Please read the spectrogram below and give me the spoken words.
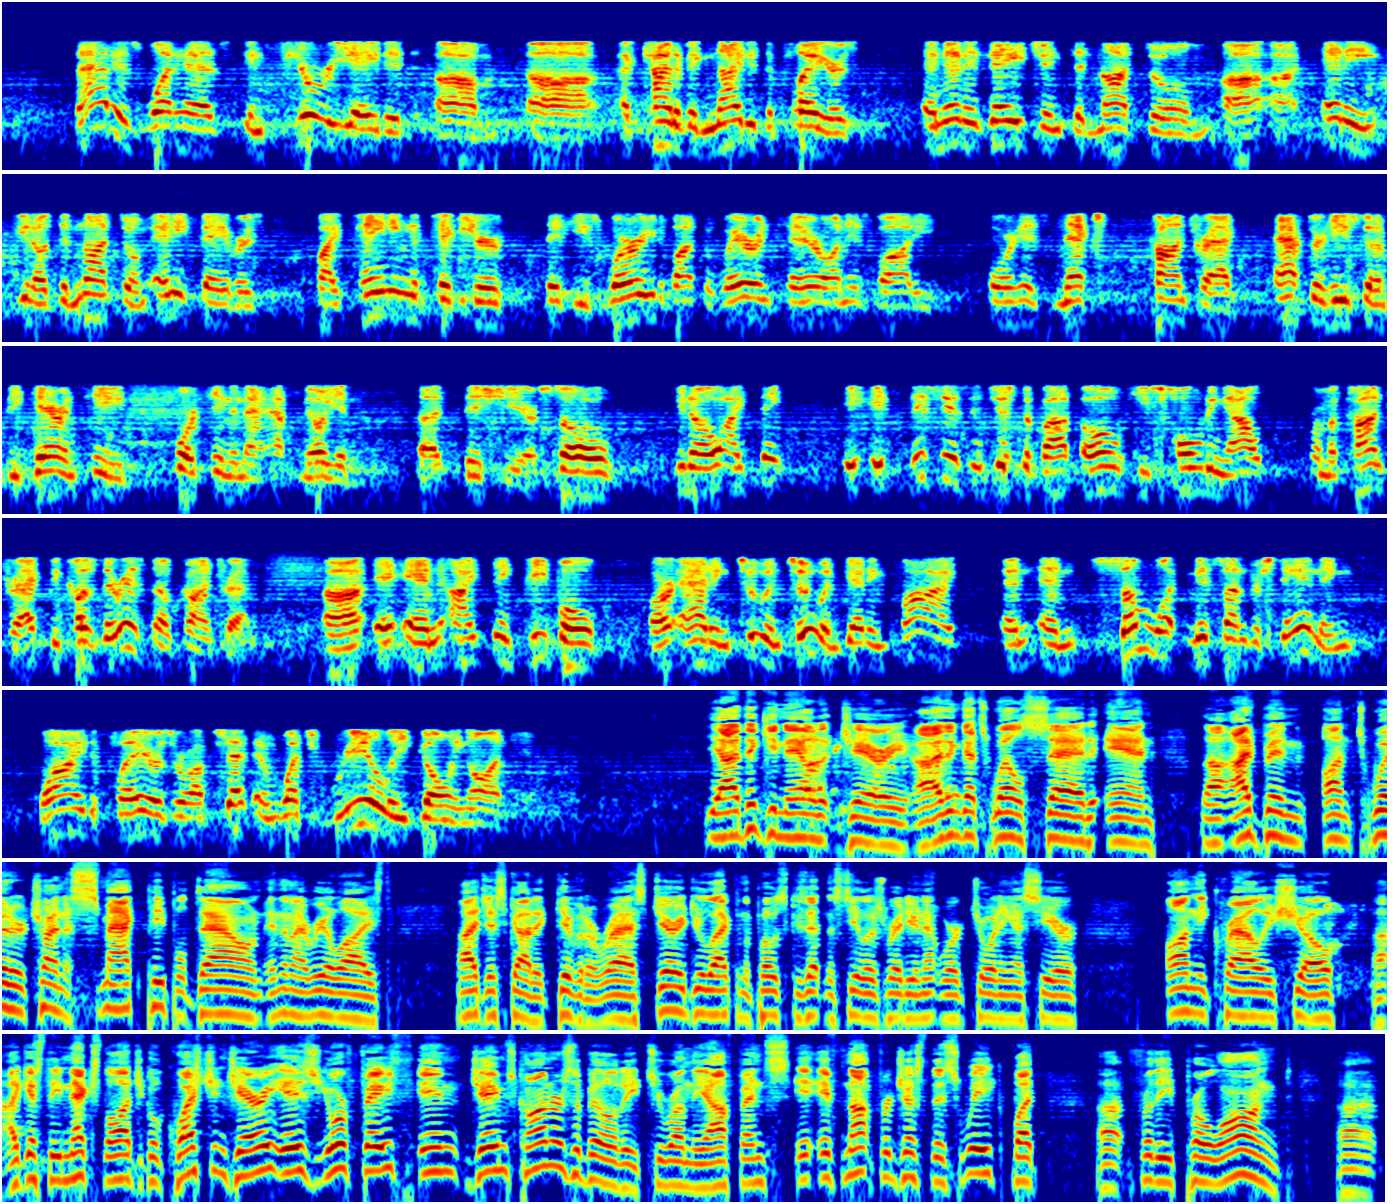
that is what has infuriated, um, uh, kind of ignited the players. And then his agent did not do him uh, uh, any, you know, did not do him any favors by painting the picture that he's worried about the wear and tear on his body or his next contract after he's going to be guaranteed fourteen and a half million uh, this year. So, you know, I think it, it, this isn't just about oh he's holding out from a contract because there is no contract, uh, and I think people are adding two and two and getting five, and and somewhat misunderstanding why the players are upset and what's really going on here. Yeah, I think you nailed it, Gerry. Uh, I think that's well said, and uh, I've been on Twitter trying to smack people down, and then I realized I just got to give it a rest. Gerry Dulac from the Post Gazette and the Steelers Radio Network joining us here on the Crowley Show. Uh, I guess the next logical question, Gerry, is your faith in James Conner's ability to run the offense, if not for just this week, but uh, for the prolonged uh,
